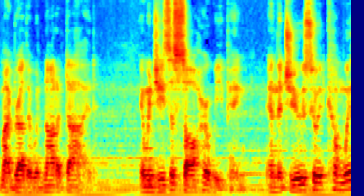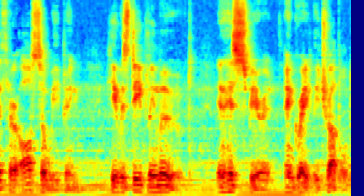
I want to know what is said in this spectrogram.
my brother would not have died. And when Jesus saw her weeping, and the Jews who had come with her also weeping, he was deeply moved in his spirit and greatly troubled.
